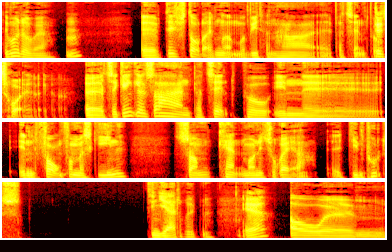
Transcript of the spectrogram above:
Det må det jo være. Mm. Øh, det står der ikke noget om, hvorvidt han har øh, patent på. Det tror jeg heller ikke. Øh, til gengæld så har han patent på en, øh, en form for maskine, som kan monitorere øh, din puls, din hjerterytme. Ja. Og øh,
